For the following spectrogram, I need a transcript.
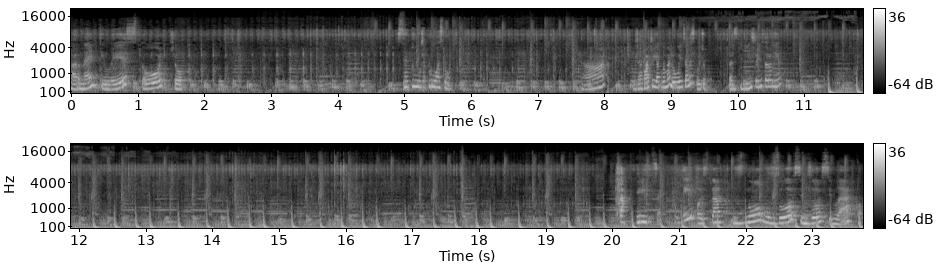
гарненький листочок. Все дуже просто. Так, вже бачу, як вимальовується листочок. Та з іншої сторони. Так, дивіться. І ось так знову зовсім зовсім легко.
